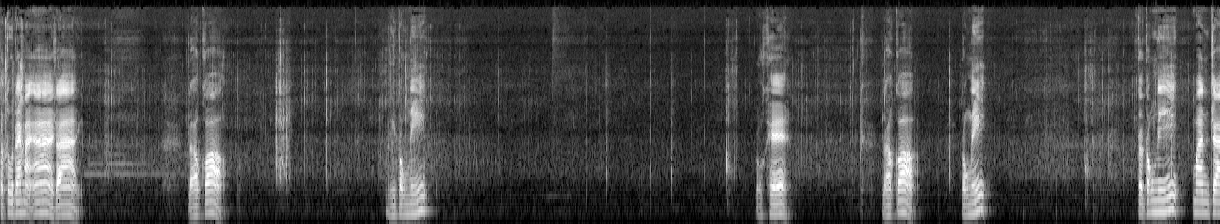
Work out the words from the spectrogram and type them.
ประตูได้ไหมอ่าได้ แล้วก็ มีตรงนี้ โอเค แล้วก็ตรงนี้ แต่ตรงนี้มันจะ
